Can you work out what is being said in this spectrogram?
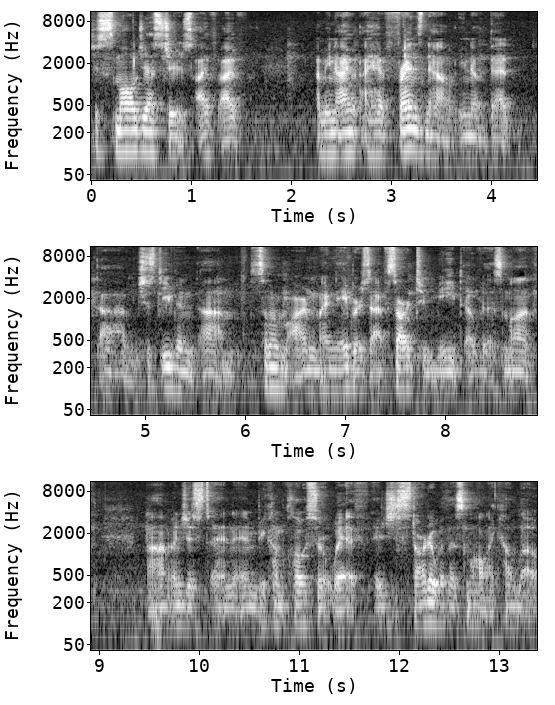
Just small gestures. I've I've I mean I, I have friends now, you know that um, just even um, some of them are my neighbors I've started to meet over this month um, and just and, and become closer with. It just started with a small like hello,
